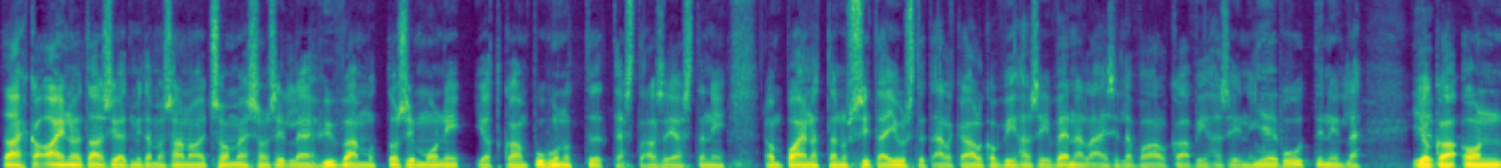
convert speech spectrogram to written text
tämä on ehkä ainoita asioita, mitä mä sanoin, että somessa on silleen hyvä, mutta tosi moni, jotka on puhunut tästä asiasta, niin on painottanut sitä just, että älkää alko vihaisia venäläisille, vaan alkaa vihaisia niin Putinille, Jep. joka on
